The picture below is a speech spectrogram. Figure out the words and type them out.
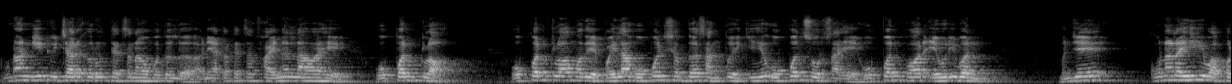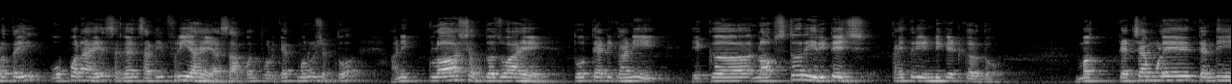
पुन्हा नीट विचार करून त्याचं नाव बदललं आणि आता त्याचं फायनल नाव आहे ओपन क्लॉ. ओपन क्लॉमध्ये पहिला ओपन शब्द सांगतोय की हे ओपन सोर्स आहे. ओपन फॉर एव्हरी वन म्हणजे कोणालाही वापरता येईल. ओपन आहे सगळ्यांसाठी फ्री आहे असं आपण थोडक्यात म्हणू शकतो. आणि क्लॉ शब्द जो आहे तो त्या ठिकाणी एक लॉबस्टर हेरिटेज काहीतरी इंडिकेट करतो. मग त्याच्यामुळे त्यांनी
